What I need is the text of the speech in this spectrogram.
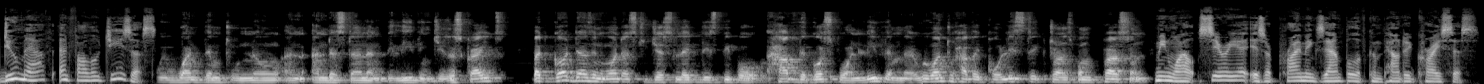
do math, and follow Jesus. We want them to know and understand and believe in Jesus Christ. But God doesn't want us to just let these people have the gospel and leave them there. We want to have a holistic, transformed person. Meanwhile, Syria is a prime example of compounded crisis.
